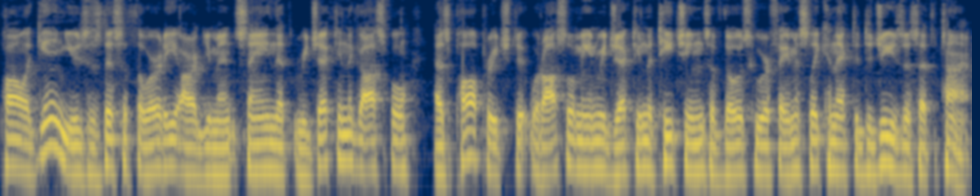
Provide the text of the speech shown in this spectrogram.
Paul again uses this authority argument, saying that rejecting the gospel as Paul preached it would also mean rejecting the teachings of those who were famously connected to Jesus at the time.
